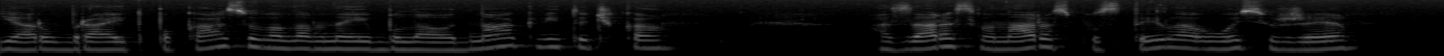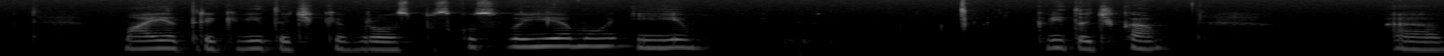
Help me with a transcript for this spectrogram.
Яру Брайт показувала, в неї була одна квіточка, а зараз вона розпустила ось уже має три квіточки в розпуску своєму, і квіточка, е,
